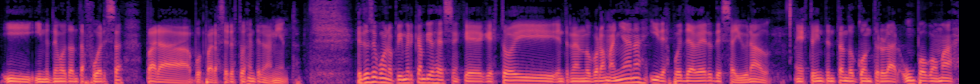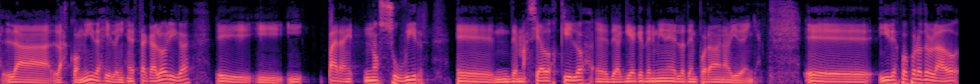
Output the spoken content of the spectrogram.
y, no tengo tanta fuerza para, pues, para hacer estos entrenamientos. Entonces, bueno, primer cambio es ese, que estoy entrenando por las mañanas y después de haber desayunado. Estoy intentando controlar un poco más la, las comidas y la ingesta calórica y, para no subir eh, demasiados kilos eh, de aquí a que termine la temporada navideña. Eh, y después, por otro lado,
